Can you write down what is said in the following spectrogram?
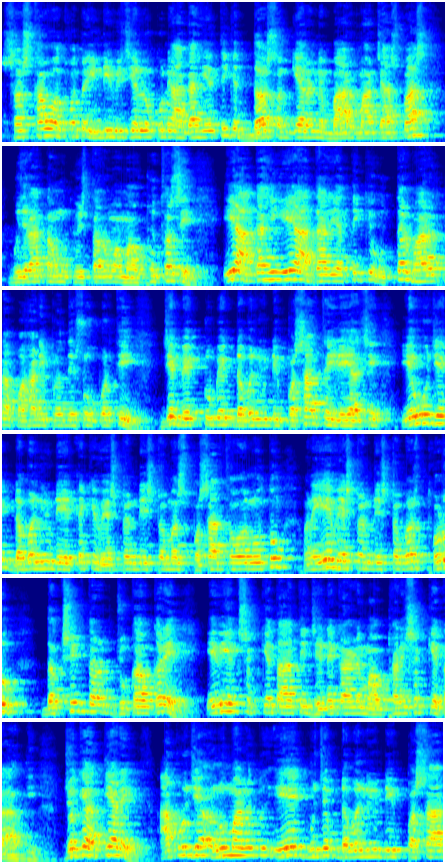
સંસ્થાઓ અથવા તો ઇન્ડિવિજ્યુઅલ લોકોની આગાહી હતી કે દસ, અગિયાર અને બાર માર્ચ આસપાસ ગુજરાતના અમુક વિસ્તારોમાં માવઠું થશે. એ આગાહી એ આધારી હતી કે ઉત્તર ભારતના પહાડી પ્રદેશો ઉપરથી જે બેક ટુ બેક ડબલ્યુડી પસાર થઈ રહ્યા છે, એવું જ એક ડબલ્યુડી એટલે કે વેસ્ટર્ન ડિસ્ટર્બન્સ પસાર થવાનું હતું અને એ વેસ્ટર્ન ડિસ્ટર્બન્સ થોડુંક દક્ષિણ તરફ ઝુકાવ કરે એવી એક શક્યતા હતી, જેને કારણે માવઠાની શક્યતા હતી. જો કે અત્યારે આપણું જે અનુમાન હતું એ જ મુજબ ડબલ્યુડી પસાર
